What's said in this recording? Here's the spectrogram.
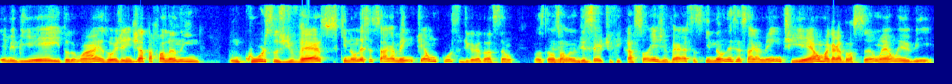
MBA e tudo mais, hoje a gente já está falando em, em, cursos diversos que não necessariamente é um curso de graduação. Nós estamos é, falando de certificações diversas que não necessariamente é uma graduação, é um MBA.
